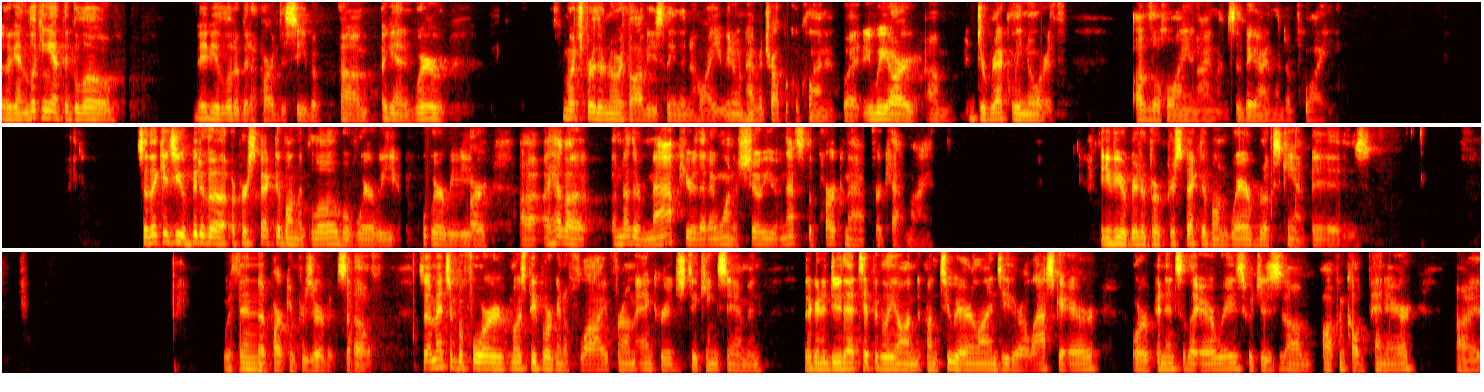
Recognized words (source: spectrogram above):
So again, looking at the globe, maybe a little bit hard to see, but um, again, we're much further north, obviously, than Hawaii. We don't have a tropical climate, but we are um, directly north of the Hawaiian Islands, the big island of Hawaii. So that gives you a bit of a, a perspective on the globe of where we where we are. Uh, I have a another map here that I want to show you, and that's the park map for Katmai. To give you a bit of a perspective on where Brooks Camp is within the park and preserve itself. So I mentioned before, most people are going to fly from Anchorage to King Salmon. They're going to do that typically on, on two airlines, either Alaska Air or Peninsula Airways, which is um, often called Pen Air. Uh,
